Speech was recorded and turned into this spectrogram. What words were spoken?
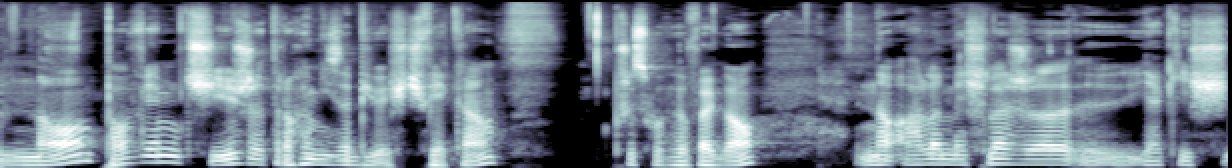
No, powiem ci, że trochę mi zabiłeś ćwieka przysłowiowego. No, ale myślę, że y, jakiś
